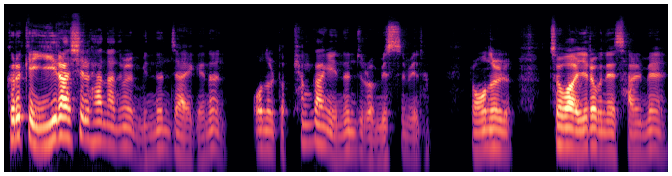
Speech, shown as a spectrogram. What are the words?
그렇게 일하실 하나님을 믿는 자에게는 오늘도 평강이 있는 줄로 믿습니다. 오늘 저와 여러분의 삶에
